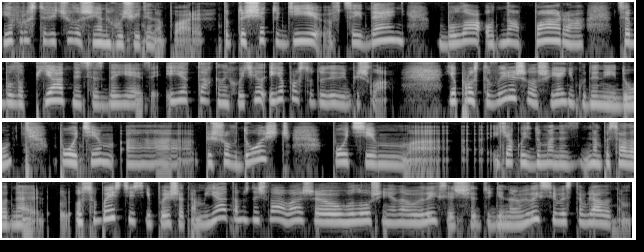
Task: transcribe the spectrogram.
Я просто відчула, що я не хочу йти на пари. Тобто, ще тоді, в цей день, була одна пара, це була п'ятниця, здається. І я так не хотіла, і я просто туди не пішла. Я просто вирішила, що я нікуди не йду. Потім а, пішов дощ, потім а, якось до мене написала одна особистість і пише: там Я там знайшла ваше оголошення на Олексі, ще тоді на Олексі виставляла там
